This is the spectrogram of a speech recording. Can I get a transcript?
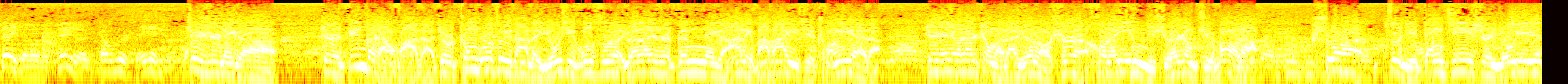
这个这个当时谁给你？这是那个，这是丁科长画的，就是中国最大的游戏公司，原来是跟那个阿里巴巴一起创业的。这人原来是政法大学老师，后来一女学生举报他，说自己当机是由于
